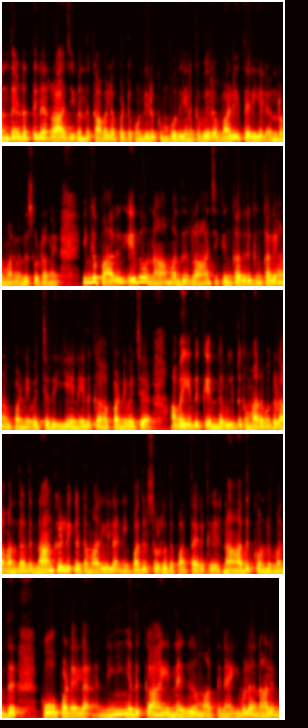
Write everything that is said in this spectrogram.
அந்த இடத்துல ராஜி வந்து கவலைப்பட்டு கொண்டு இருக்கும்போது எனக்கு வேறு வழி தெரியலைன்ற மாதிரி வந்து சொல்கிறாங்க இங்கே பாரு ஏதோ நான் வந்து ராஜிக்கும் கதிருக்கும் கல்யாணம் பண்ணி வச்சது ஏன்? எதுக்காக பண்ணி வச்ச? அவன் எதுக்கு இந்த வீட்டுக்கு மருமகளாக வந்தான்ட்டு நான் கேள்வி கேட்ட மாதிரியெல்லாம் நீ பதில் சொல்கிறத பார்த்தா இருக்குது நான் அது கொண்டு வந்து கோவப்படலை. நீ எதுக்காக என்ன ஏமாத்தின? பண்ணேன் இவ்வளோ நாளும்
